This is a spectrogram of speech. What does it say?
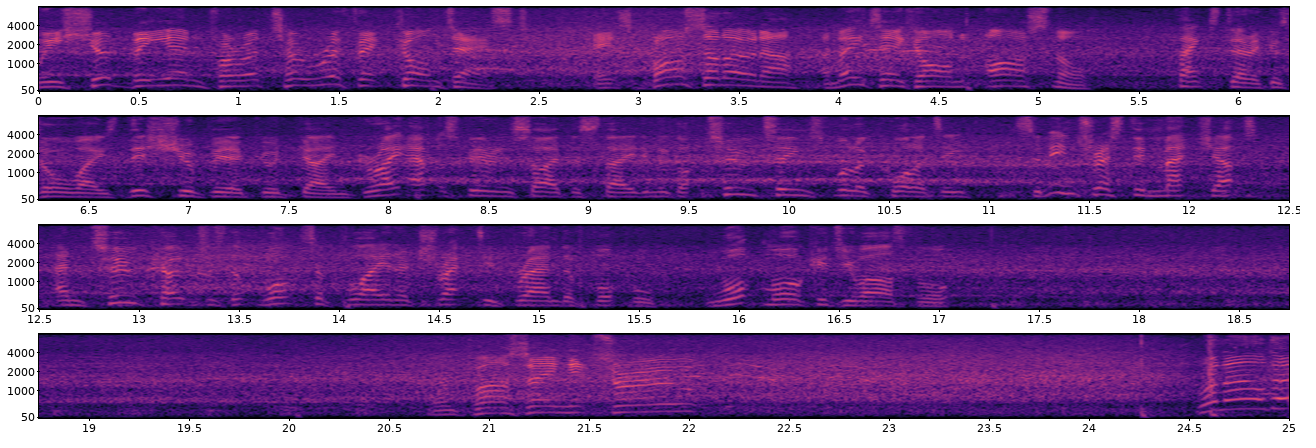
we should be in for a terrific contest. It's Barcelona and they take on Arsenal. Thanks, Derek, as always. This should be a good game. Great atmosphere inside the stadium. We've got two teams full of quality, some interesting matchups, and two coaches that want to play an attractive brand of football. What more could you ask for? And passing it through. Ronaldo!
